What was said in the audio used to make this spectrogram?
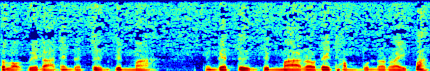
ตลอดเวลาตั้งแต่ตื่นขึ้นมาตั้งแต่ตื่นขึ้นมาเราได้ทำบุญอะไรบ้าง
